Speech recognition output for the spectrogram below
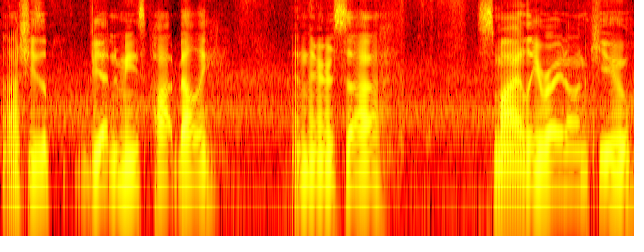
Uh, she's a Vietnamese potbelly. And there's uh, Smiley right on cue.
